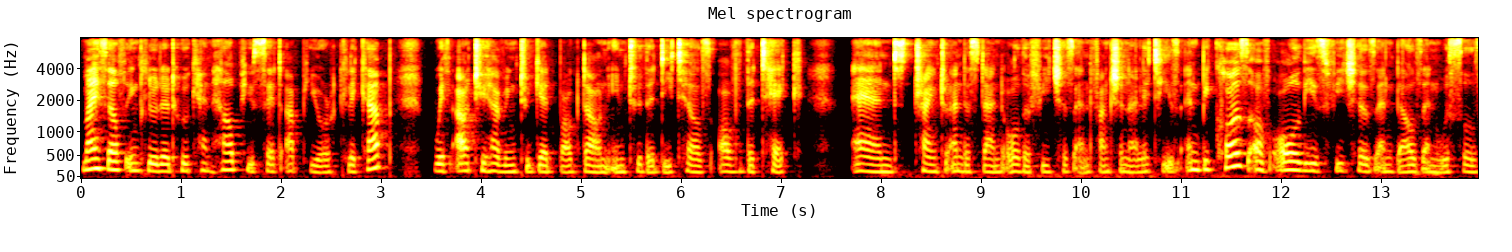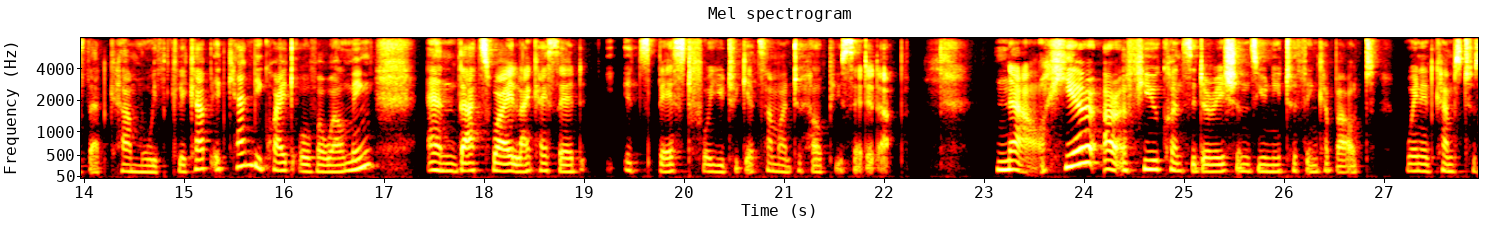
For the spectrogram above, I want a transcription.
myself included, who can help you set up your ClickUp without you having to get bogged down into the details of the tech and trying to understand all the features and functionalities. And because of all these features and bells and whistles that come with ClickUp, it can be quite overwhelming. And that's why, like I said, it's best for you to get someone to help you set it up. Now, here are a few considerations you need to think about when it comes to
